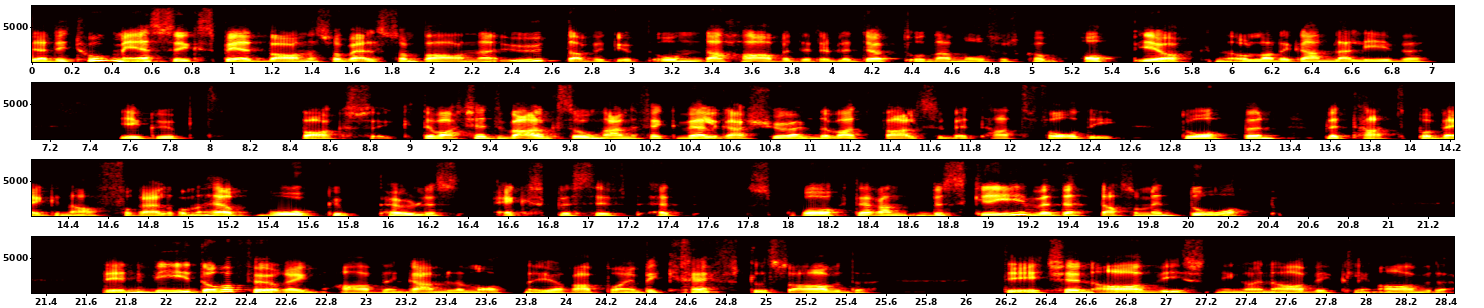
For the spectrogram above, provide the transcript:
Der de tok med seg spedbarnet så vel som barnet ut av Egypt, under havet, der de ble døpt under Moses, kom opp i ørkenen og la det gamle livet i Egypt bak seg. Det var ikke et valg som ungene fikk velge sjøl, det var et valg som ble tatt for dem. Dåpen ble tatt på vegne av foreldrene. Her bruker Paulus eksplisitt et språk der han beskriver dette som en dåp. Det er en videreføring av den gamle måten å gjøre på, en bekreftelse av det. Det er ikke en avvisning og en avvikling av det.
